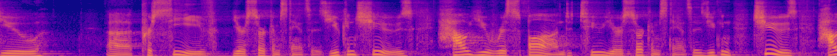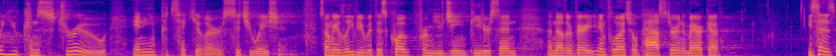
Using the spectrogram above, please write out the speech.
you uh, perceive your circumstances. You can choose how you respond to your circumstances. You can choose how you construe any particular situation. So I'm going to leave you with this quote from Eugene Peterson, another very influential pastor in America. He says,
